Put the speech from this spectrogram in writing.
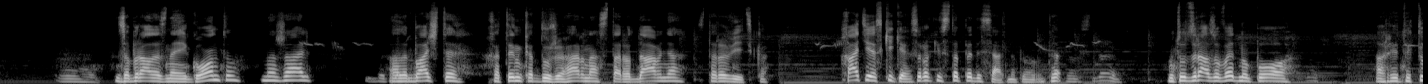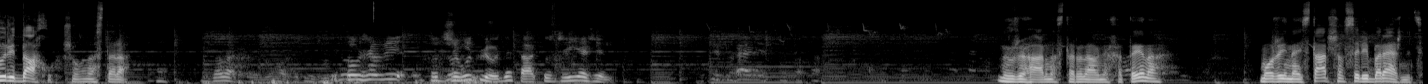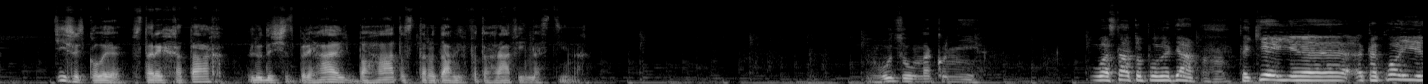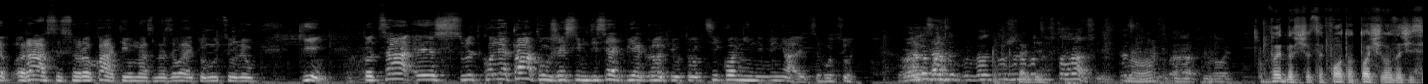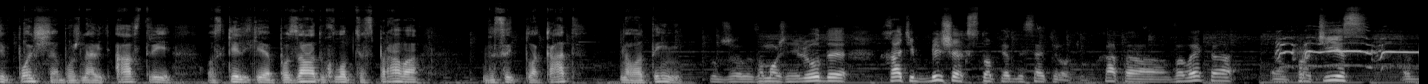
Забрали з неї гонту, на жаль. Але бачите, хатинка дуже гарна, стародавня, старовіцька. Хаті є скільки? З років 150, напевно. Та? Ну, тут зразу видно по архітектурі даху, що вона стара. То вже. Тут живуть люди, так, тут же є жінка. Дуже гарна стародавня хатина. Може, і найстарша в селі Бережниця. Тішить, коли в старих хатах люди ще зберігають багато стародавніх фотографій на стінах. Гуцул на коні. У вас тато поведе такий, е, такої раси сорокаті у нас називають гуцулів кінь. То це е, швидколя тато вже 75 років, то ці коні не міняються гуцуль. Ви, А це- ви дуже любите фотографії. Ну. скільки фотографій великих? Видно, що це фото точно за часів Польщі або ж навіть Австрії, оскільки позаду хлопця справа висить плакат на латині. Тут жили заможні люди. Хаті більше як 150 років. Хата велика, е, протіс.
